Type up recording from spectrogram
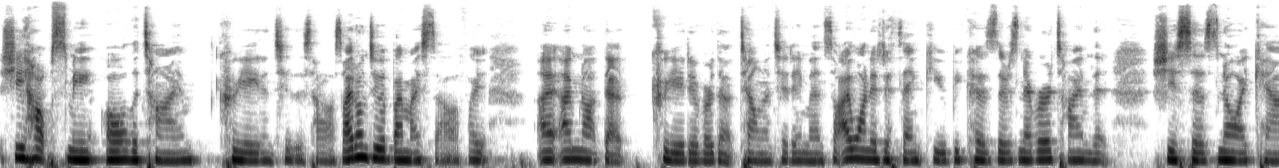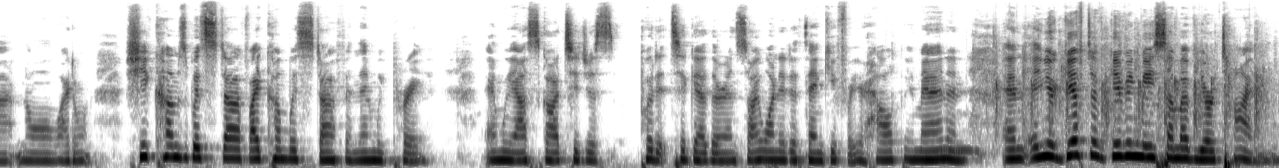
she helps me all the time create into this house. I don't do it by myself. I, I I'm not that creative or that talented. Amen. So I wanted to thank you because there's never a time that she says, No, I can't. No, I don't. She comes with stuff, I come with stuff, and then we pray and we ask God to just put it together. And so I wanted to thank you for your help. Amen. And and, and your gift of giving me some of your time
